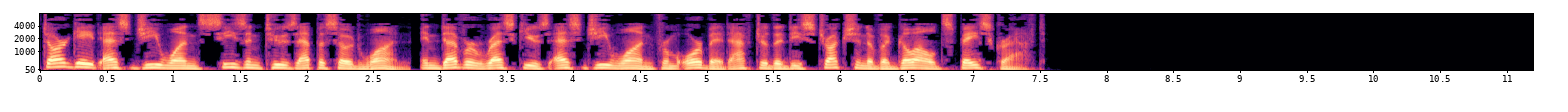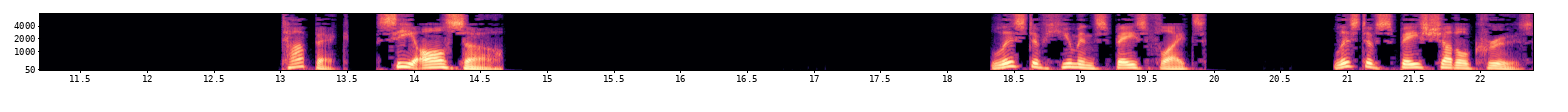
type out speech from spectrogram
Stargate SG-1 Season 2's Episode 1, Endeavour rescues SG-1 from orbit after the destruction of a Goa'uld spacecraft. See also List of human spaceflights List of Space Shuttle crews.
